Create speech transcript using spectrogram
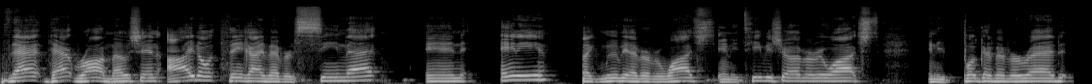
that that raw emotion i don't think i've ever seen that in any like movie i've ever watched any tv show i've ever watched any book i've ever read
